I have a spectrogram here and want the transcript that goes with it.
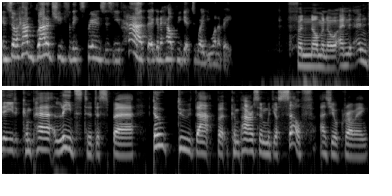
And so have gratitude for the experiences you've had that are going to help you get to where you want to be. Phenomenal. And indeed, compare leads to despair. Don't do that, but comparison with yourself as you're growing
